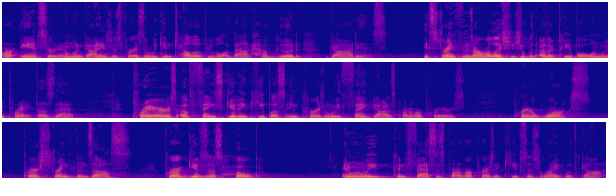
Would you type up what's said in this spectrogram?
are answered, and when God answers prayers, that we can tell other people about how good God is. It strengthens our relationship with other people when we pray. It does that. Prayers of thanksgiving keep us encouraged when we thank God as part of our prayers. Prayer works. Prayer strengthens us. Prayer gives us hope. And when we confess as part of our prayers, it keeps us right with God.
